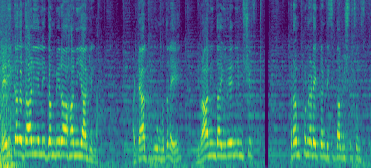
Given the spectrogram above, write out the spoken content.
ಅಮೆರಿಕದ ದಾಳಿಯಲ್ಲಿ ಗಂಭೀರ ಹಾನಿಯಾಗಿಲ್ಲ. ಅಟ್ಯಾಕ್ಗೂ ಮೊದಲೇ ಇರಾನಿಂದ ಯುರೇನಿಯಂ ಶಿಫ್ಟ್ ಟ್ರಂಪ್ ನಡೆ ಖಂಡಿಸಿದ ವಿಶ್ವಸಂಸ್ಥೆ.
